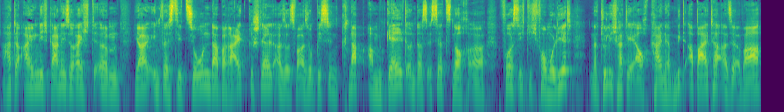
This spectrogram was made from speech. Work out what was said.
hatte eigentlich gar nicht so recht ähm, ja, Investitionen da bereitgestellt. Also es war so ein bisschen knapp am Geld und das ist jetzt noch äh, vorsichtig formuliert. Natürlich hatte er auch keine Mitarbeiter, also er war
